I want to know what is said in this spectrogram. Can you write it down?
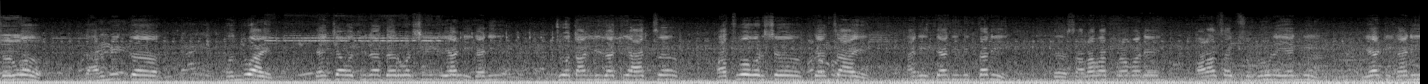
सर्व धार्मिक बंधू आहेत त्यांच्या वतीनं दरवर्षी या ठिकाणी ज्योत आणली जाते. आजचं पाचवं वर्ष त्यांचं आहे आणि त्या निमित्ताने बाळासाहेब सोनवणे यांनी या ठिकाणी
